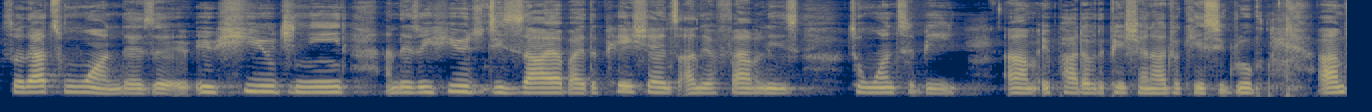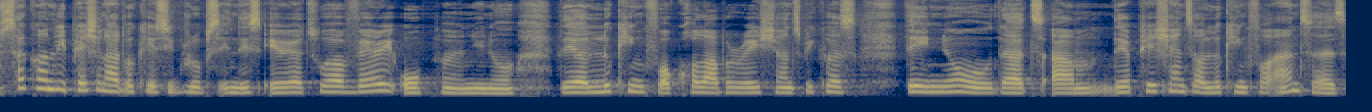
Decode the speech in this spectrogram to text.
So that's one. There's a, a huge need and there's a huge desire by the patients and their families to want to be um, a part of the patient advocacy group. Um, secondly, patient advocacy groups in this area too are very open. You know, they are looking for collaborations because they know that um, their patients are looking for answers.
